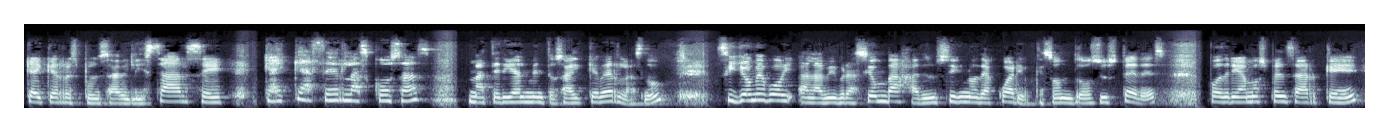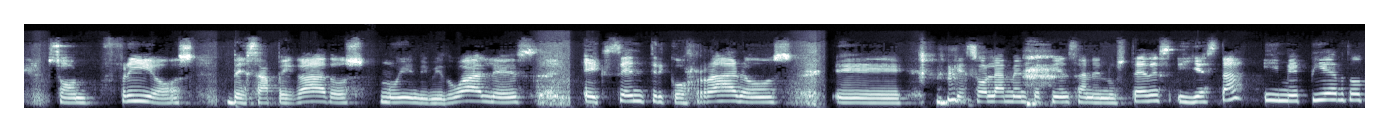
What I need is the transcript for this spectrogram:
que hay que responsabilizarse, que hay que hacer las cosas materialmente, o sea, hay que verlas, ¿no? Si yo me voy a la vibración baja de un signo de acuario, que son dos de ustedes, podríamos pensar que son fríos, desapegados, muy individuales, excéntricos, raros, eh, que solamente piensan en ustedes y ya está y me pierdo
